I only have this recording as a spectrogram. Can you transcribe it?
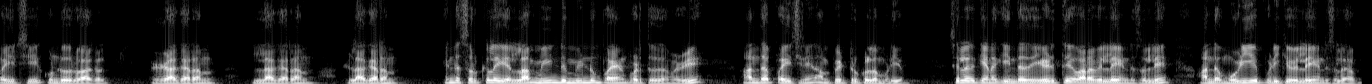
பயிற்சியை கொண்டு வருவார்கள். ழகரம் லகரம் லகரம் என்ற சொற்களை எல்லாம் மீண்டும் மீண்டும் பயன்படுத்துவதன் வழி அந்த பயிற்சியை நாம் பெற்றுக்கொள்ள முடியும். சிலருக்கு எனக்கு இந்த எழுத்தே வரவில்லை என்று சொல்லி அந்த மொழியை பிடிக்கவில்லை என்று சொல்லுவார்.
